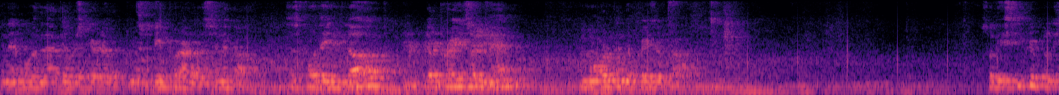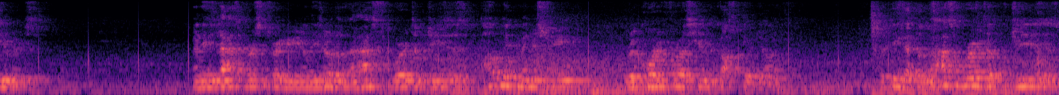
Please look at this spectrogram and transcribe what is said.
and then more than that, they were scared of you know being put out of the synagogue. It says, "For they loved the praise of men more than the praise of God." So these secret believers, and these last verses right here, you know, these are the last words of Jesus' public ministry recorded for us here in the Gospel of John. The thing that the last words of Jesus'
